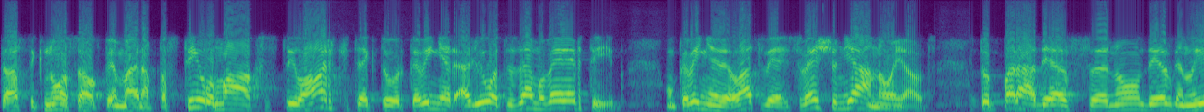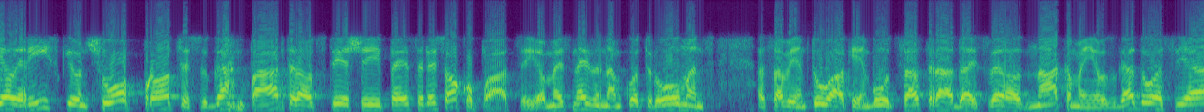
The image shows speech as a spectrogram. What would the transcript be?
tās tika nosaukt, piemēram, par stilu mākslu, stilu arhitektūru, ka viņi ir ar ļoti zemu vērtību un ka viņi ir Latvijas sveši un jānojauc. Tur parādījās nu, diezgan lieli riski, un šo procesu gan pārtrauc tieši PSRS okupācija, jo mēs nezinām, ko tur Ulmans ar saviem tuvākiem būtu sastrādājis vēl nākamajos gados, jā,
